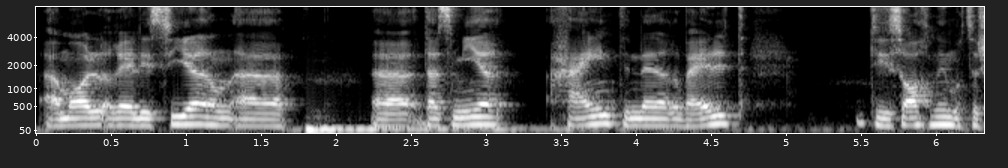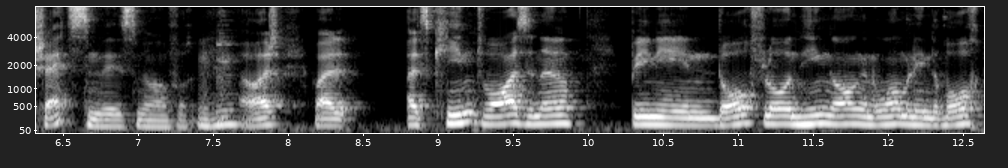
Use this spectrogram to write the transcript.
Einmal realisieren, äh, äh, dass wir heute in der Welt die Sachen nicht mehr zu schätzen wissen einfach. Mhm. Weißt? Weil als Kind weiß ich noch, bin ich in den Dorfladen hingegangen, einmal in der Woche,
